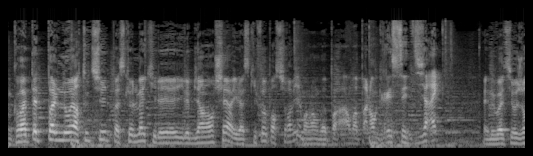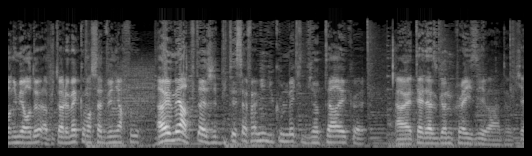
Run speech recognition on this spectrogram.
Donc on va peut-être pas le nourrir tout de suite parce que le mec il est, il est bien en chair, il a ce qu'il faut pour survivre. Hein, on va pas, pas l'engraisser direct. Et nous voici au jour numéro 2. Ah putain, le mec commence à devenir fou. Ah ouais, merde, putain, j'ai buté sa famille, du coup le mec il devient taré quoi. Ah ouais, Ted has gone crazy, voilà. ok,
